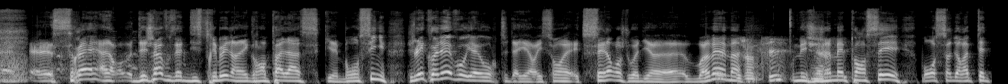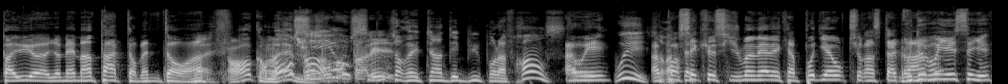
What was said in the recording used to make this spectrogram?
euh, serait alors déjà vous êtes distribué dans les grands palaces ce qui est bon signe je les connais vos yaourts d'ailleurs ils sont excellents je dois dire euh, moi-même C'est gentil. mais j'ai jamais pensé bon ça n'aurait peut-être pas eu le même impact en même temps hein. Oh, quand Oh, même. parler. Ça aurait été un début pour la France. ah oui? Oui. à aurait penser que si je me mets avec un pot de yaourt sur Instagram Vous devriez essayer.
